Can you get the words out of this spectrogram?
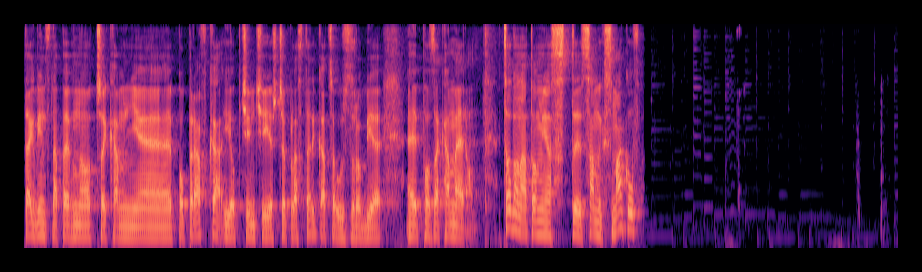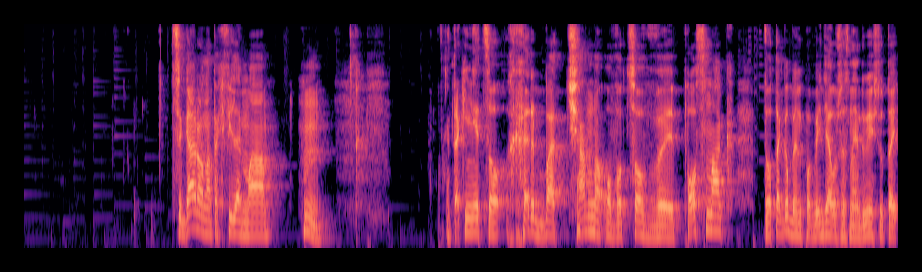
Tak więc na pewno czeka mnie poprawka i obcięcie jeszcze plasterka, co już zrobię e, poza kamerą. Co do natomiast samych smaków, cygaro na tę chwilę ma hmm, taki nieco herbaciano-owocowy posmak. Do tego bym powiedział, że znajduje się tutaj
